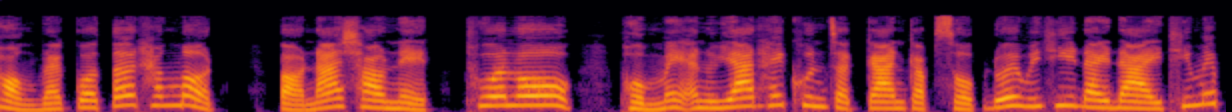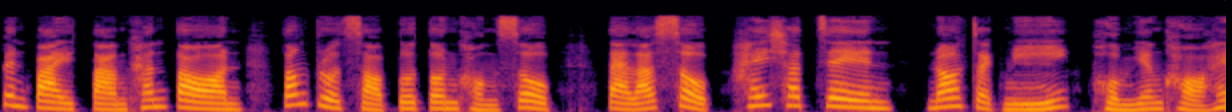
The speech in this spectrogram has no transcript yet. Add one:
ของแบล็กวอเตอร์ทั้งหมด ต่อหน้าชาวเน็ต ทั่วโลก ผมไม่อนุญาตให้คุณจัดการกับศพด้วยวิธีใด ๆ ที่ไม่เป็นไปตามขั้นตอน ต้องตรวจสอบตัวตนของศพ แต่ละศพให้ชัดเจน นอกจากนี้ผมยังขอให้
